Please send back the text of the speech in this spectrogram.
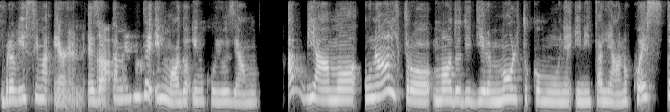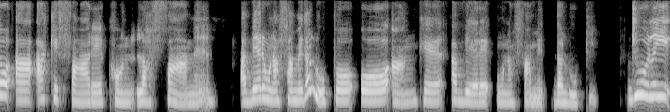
bravissima Erin, esattamente il modo in cui usiamo. Abbiamo un altro modo di dire molto comune in italiano, questo ha a che fare con la fame, avere una fame da lupo o anche avere una fame da lupi. Julie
